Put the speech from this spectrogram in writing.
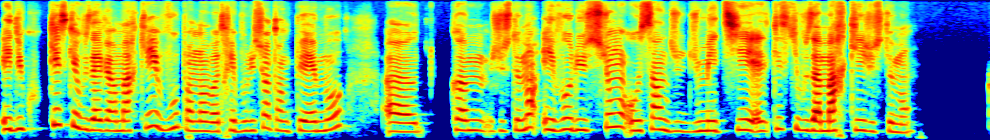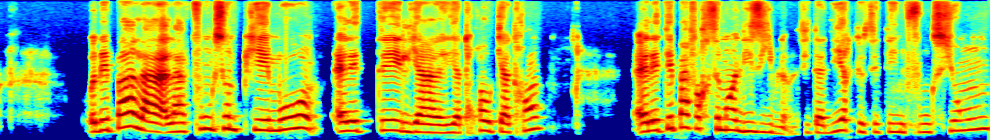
Et du coup, qu'est-ce que vous avez remarqué, vous, pendant votre évolution en tant que PMO, comme justement évolution au sein du, métier? Qu'est-ce qui vous a marqué justement? Au départ, la, fonction de PMO, elle était, il y a, il y a trois ou quatre ans, elle n'était pas forcément lisible, c'est-à-dire que c'était une fonction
